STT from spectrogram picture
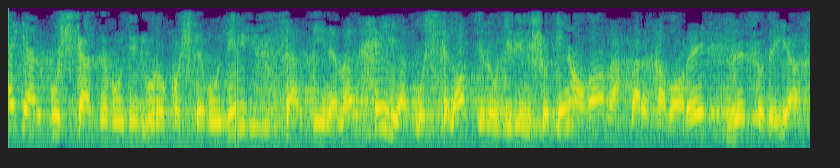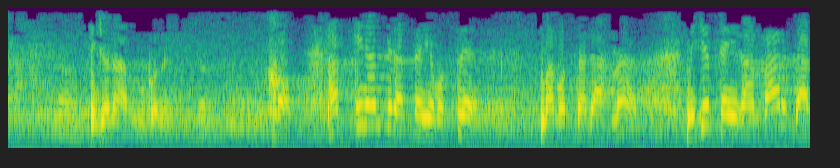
اگر گوش کرده بودید او رو کشته بودید در دین من خیلی از مشکلات جلوگیری می‌شد. این آقا رهبر خوارج زد است. اینجا نقل می‌کنه. خب پس اینم که در صحیح مسلم و مسند احمد میگه پیغمبر در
